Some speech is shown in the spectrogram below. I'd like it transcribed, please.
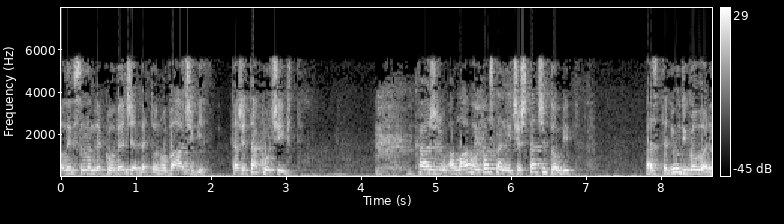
alaihi wasallam rekao veđe bet. Ono vađi bi. Kaže tako će i biti kažu Allahu poslaniće šta će to biti pazite ljudi govore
